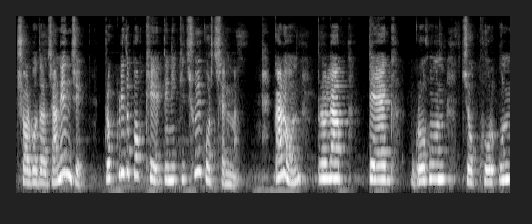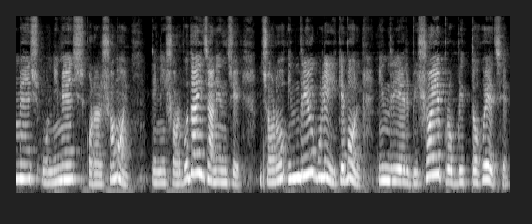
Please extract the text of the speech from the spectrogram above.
সর্বদা জানেন যে প্রকৃতপক্ষে তিনি কিছুই করছেন না। কারণ প্রলাপ, ত্যাগ, গ্রহণ, চক্ষুর উন্মেষ ও নিমেষ করার সময় তিনি সর্বদাই জানেন যে জড় ইন্দ্রিয়গুলি কেবল ইন্দ্রিয়ের বিষয়ে প্রবৃত্ত হয়েছে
